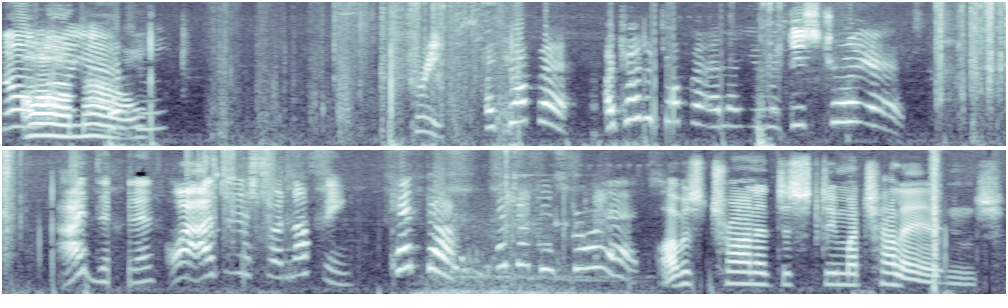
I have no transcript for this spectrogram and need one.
No, Oh, not no. yet. Free. I drop it. I tried to drop it and then you destroy it. I didn't. Why? I didn't destroy nothing. Ketchup. Ketchup destroy it. I was trying to just do my challenge.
